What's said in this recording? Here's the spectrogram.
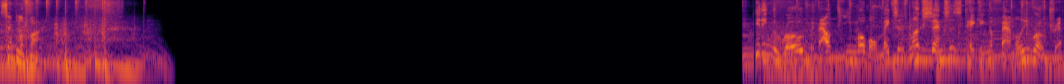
simplified. Without T-Mobile makes as much sense as taking a family road trip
